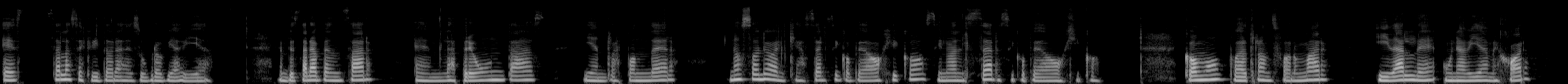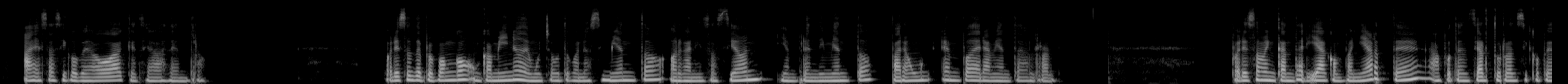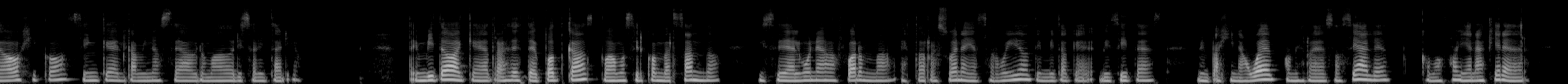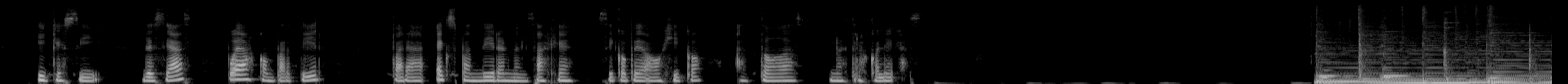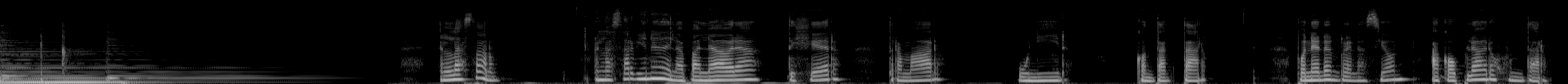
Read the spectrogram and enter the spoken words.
es ser las escritoras de su propia vida. Empezar a pensar en las preguntas y en responder no solo al quehacer psicopedagógico, sino al ser psicopedagógico. Cómo poder transformar y darle una vida mejor a esa psicopedagoga que llevas dentro. Por eso te propongo un camino de mucho autoconocimiento, organización y emprendimiento para un empoderamiento del rol. Por eso me encantaría acompañarte a potenciar tu rol psicopedagógico sin que el camino sea abrumador y solitario. Te invito a que a través de este podcast podamos ir conversando y si de alguna forma esto resuena y hace ruido, te invito a que visites mi página web o mis redes sociales como Fabiana Fiereder y que si deseas puedas compartir para expandir el mensaje psicopedagógico a todas nuestros colegas. Enlazar. Enlazar viene de la palabra tejer, tramar, unir, contactar, poner en relación, acoplar o juntar.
